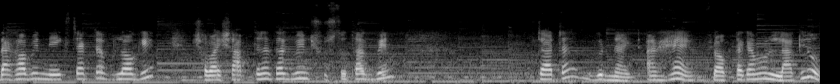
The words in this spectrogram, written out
দেখা হবে নেক্সট একটা ভ্লগে সবাই সাবধানে থাকবেন, সুস্থ থাকবেন। টাটা গুড নাইট আর হ্যাঁ ভ্লগটা কেমন লাগল?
